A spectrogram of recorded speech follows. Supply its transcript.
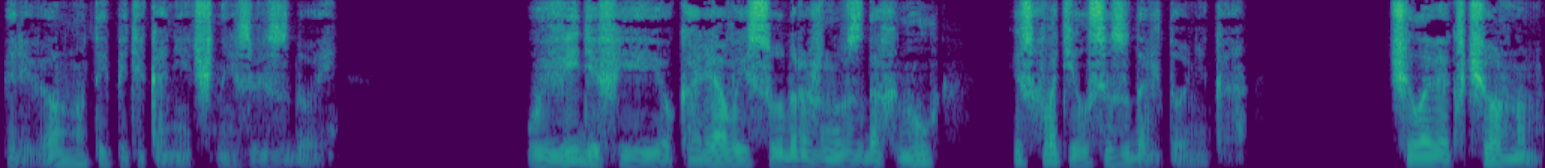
перевернутый пятиконечной звездой. Увидев ее, корявый судорожно вздохнул — и схватился за дальтоника. Человек в черном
